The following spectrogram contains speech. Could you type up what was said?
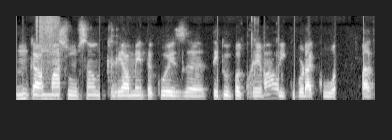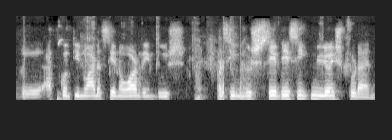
Nunca há uma assunção de que realmente a coisa tem tudo para correr mal e que o buraco há de, há de continuar a ser na ordem dos, para cima dos 65 milhões por ano.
